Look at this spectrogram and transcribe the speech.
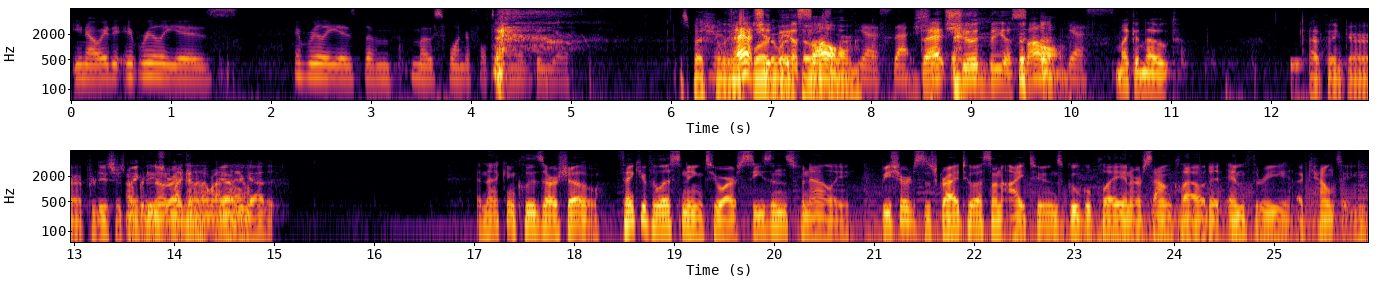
You know, it it really is it really is the most wonderful time of the year. Especially really. that should be a song. Yes, that should. That should be a song. yes. Make a note. I think our producer's our making producer's a note right now. Right yeah, now. we got it. And that concludes our show. Thank you for listening to our season's finale. Be sure to subscribe to us on iTunes, Google Play, and our SoundCloud at M3 Accounting.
